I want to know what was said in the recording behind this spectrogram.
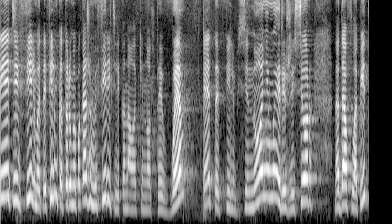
Третий фильм – это фильм, который мы покажем в эфире телеканала Кино ТВ. Это фильм «Синонимы», режиссер Надав Лапид.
